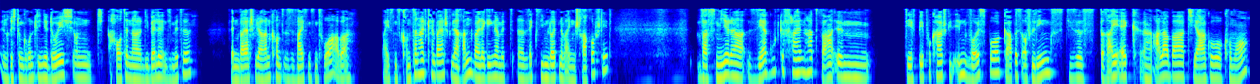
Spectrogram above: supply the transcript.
in Richtung Grundlinie durch und haut dann da die Bälle in die Mitte. Wenn ein Bayern-Spieler rankommt, ist es meistens ein Tor, aber meistens kommt dann halt kein Bayern-Spieler ran, weil der Gegner mit äh, sechs, sieben Leuten im eigenen Strafraum steht. Was mir da sehr gut gefallen hat, war im DFB-Pokalspiel in Wolfsburg gab es auf links dieses Dreieck äh, Alaba, Thiago, Coman.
